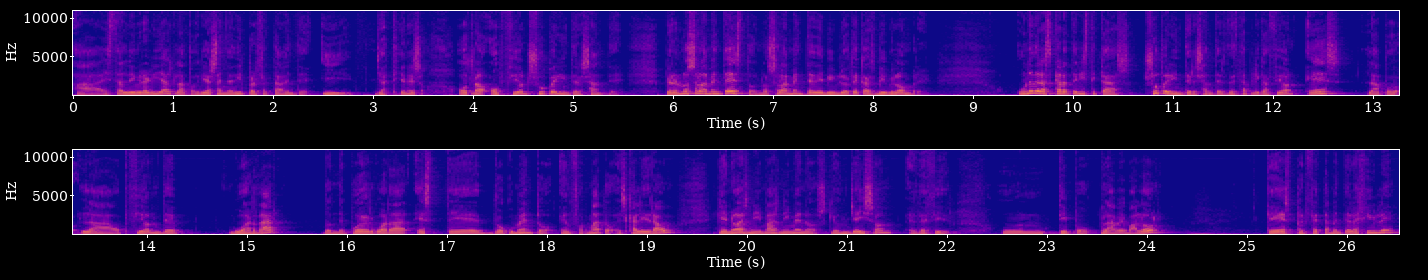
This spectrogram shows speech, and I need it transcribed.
a estas librerías la podrías añadir perfectamente y ya tienes otra opción súper interesante. Pero no solamente esto, no solamente de bibliotecas vive el hombre. Una de las características súper interesantes de esta aplicación es la, opción de guardar, donde puedes guardar este documento en formato ScaliDraw, que no es ni más ni menos que un JSON, es decir, un tipo clave valor que es perfectamente legible,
